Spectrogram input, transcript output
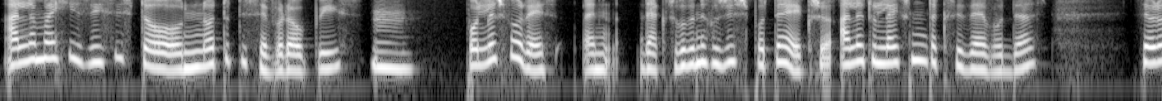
Αλλά άμα έχεις ζήσει στο νότο της Ευρώπης μμ. πολλές φορές, εντάξει, εγώ δεν έχω ζήσει ποτέ έξω, αλλά τουλάχιστον ταξιδεύοντας, θεωρώ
